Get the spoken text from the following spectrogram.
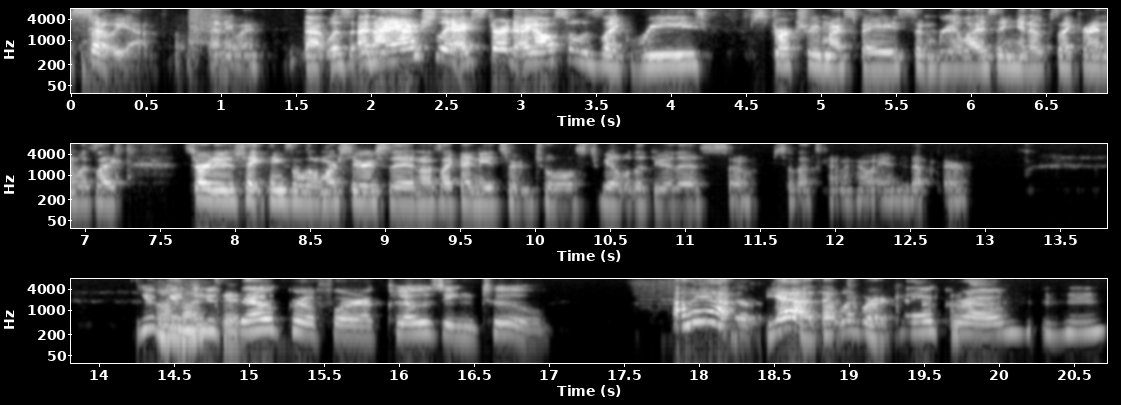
So yeah, anyway, that was, and I actually, I started, I also was like restructuring my space and realizing, you know, because I kind of was like, started to take things a little more seriously and I was like, I need certain tools to be able to do this. So, so that's kind of how I ended up there. You can like use it. Velcro for a closing too. Oh yeah, yeah, that would work. Velcro. mhm.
